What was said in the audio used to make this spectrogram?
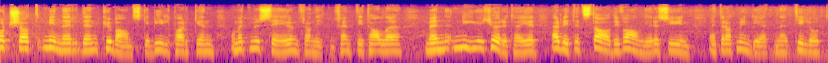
Fortsatt minner den cubanske bilparken om et museum fra 1950-tallet, men nye kjøretøyer er blitt et stadig vanligere syn etter at myndighetene tillot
